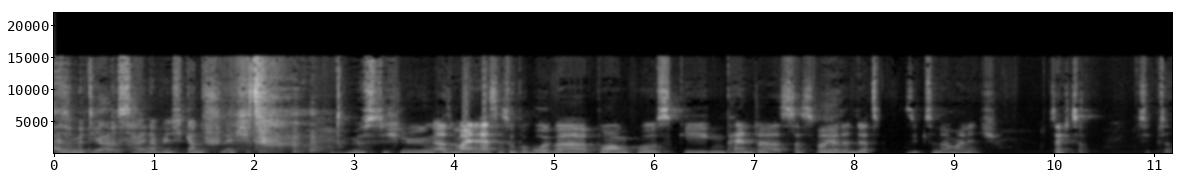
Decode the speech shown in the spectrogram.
Also mit Jahreszahlen, da bin ich ganz schlecht. Müsste ich lügen. Also mein erster Super Bowl war Broncos gegen Panthers. Das war ja, ja dann der 17er, meine ich. 16? 17?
